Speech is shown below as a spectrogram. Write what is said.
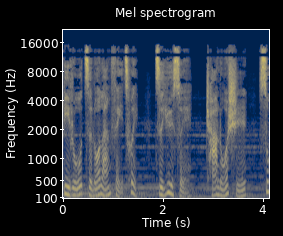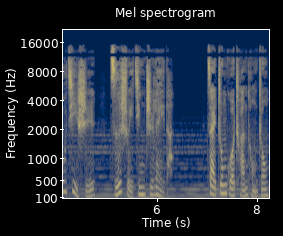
比如紫罗兰、翡翠。紫玉髓、茶罗石、苏纪石、紫水晶之类的，在中国传统中，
